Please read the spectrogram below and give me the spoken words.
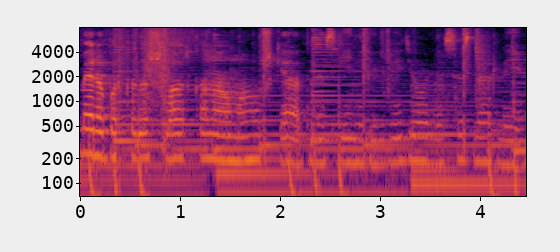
Merhaba arkadaşlar kanalıma hoş geldiniz. Yeni bir video ile sizlerleyim.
